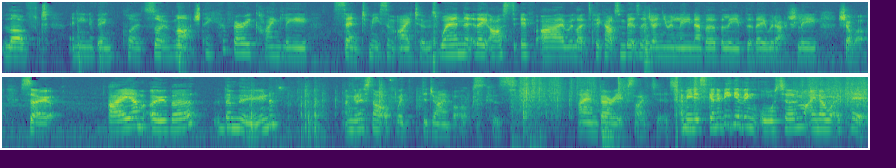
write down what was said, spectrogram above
loved Anine Bing clothes so much they have very kindly sent me some items. When they asked if I would like to pick out some bits, I genuinely never believed that they would actually show up. So I am over the moon. I'm gonna start off with the giant box because I am very excited. I mean, it's gonna be giving autumn. I know what I picked,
